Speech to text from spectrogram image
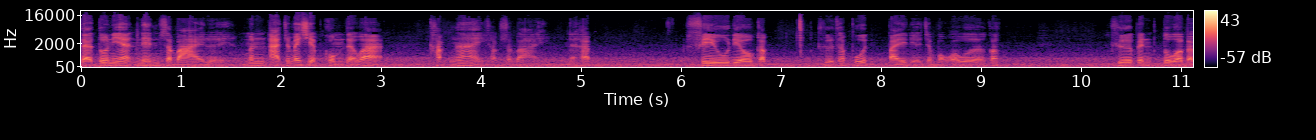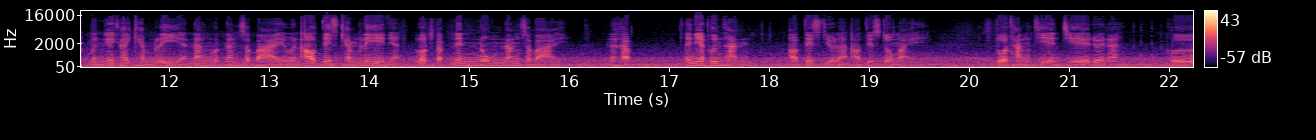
แต่ตัวนี้เน้นสบายเลย มันอาจจะไม่เฉียบคมแต่ว่าขับง่ายขับสบายนะครับฟิลเดียวกับคือถ้าพูดไปเดี๋ยวจะบอกว่าเวอร์ก็ คือเป็นตัวแบบเหมือนคล้ายๆแคมรี่นั่งรถนั่งสบายเหมือนอัลติสแคมรี่เนี่ยรถแบบเน้นนุ่มนั่งสบายนะครับในนี้พื้นฐานอัลติสอยู่แล้วอัลติสตัวใหม่ ตัวถัง TNGA ด้วยนะ คือ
